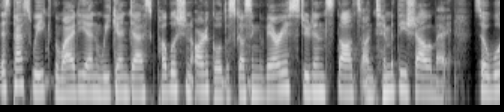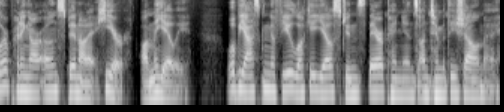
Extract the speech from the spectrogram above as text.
This past week, the YDN Weekend Desk published an article discussing various students' thoughts on Timothy Chalamet, so we're putting our own spin on it here on the Yalie. We'll be asking a few lucky Yale students their opinions on Timothy Chalamet.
